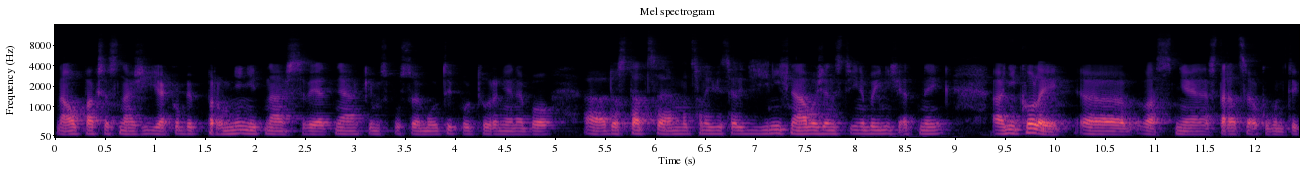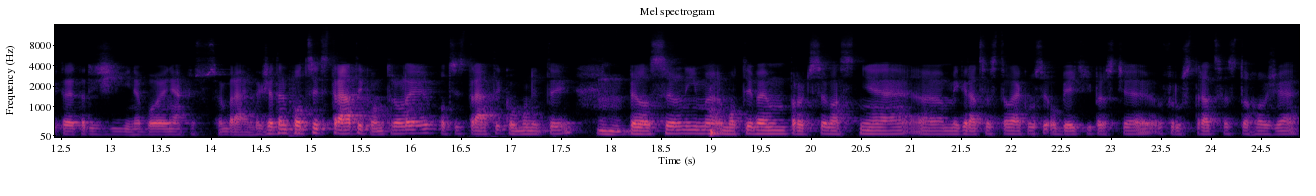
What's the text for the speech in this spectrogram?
naopak se snaží jakoby proměnit náš svět nějakým způsobem multikulturně nebo eh, dostat sem co nejvíce lidí jiných náboženství nebo jiných etnik a nikoli eh, vlastně starat se o komunity, které tady žijí nebo je nějakým způsobem brání. Takže ten pocit ztráty kontroly, pocit ztráty komunity mm. byl silným motivem, proč se vlastně eh, migrace stala jakousi obětí prostě frustrace z toho, že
